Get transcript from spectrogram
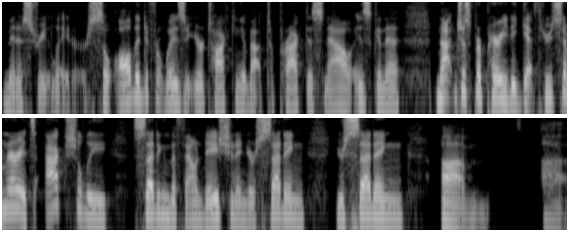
ministry later. So all the different ways that you're talking about to practice now is going to not just prepare you to get through seminary, it's actually setting the foundation and you're setting you're setting um uh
